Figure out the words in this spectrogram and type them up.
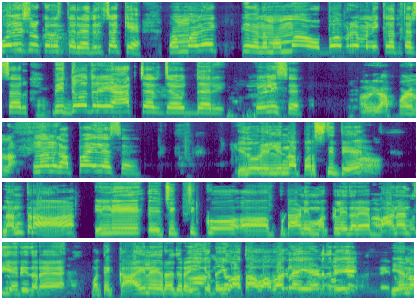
ಪೊಲೀಸರು ಕರೆಸ್ತಾರೆ ಎದುರ್ಸಕ್ಕೆ. ನಮ್ಮ ಮನೆ ನಮ್ಮ ಅಮ್ಮ ಒಬ್ಬೊಬ್ರೆ ಮನೆ ಕಲ್ತಾರ ಸರ್ ಬಿದ್ದೋದ್ರೆ ಯಾರ್ ಸರ್ ಜವಾಬ್ದಾರಿ? ಹೇಳಿ ಸರ್ ಅವ್ರಿಗೆ ಅಪ್ಪ ಇಲ್ಲ. ನನ್ಗ ಅಪ್ಪ ಇಲ್ಲ ಸರ್ ಇದು ಇಲ್ಲಿನ ಪರಿಸ್ಥಿತಿ. ನಂತರ ಇಲ್ಲಿ ಚಿಕ್ಕ ಚಿಕ್ಕ ಆ, ಪುಟಾಣಿ ಮಕ್ಕಳಿದಾರೆ ಬಾಣಂತಿಯರಿದ್ದಾರೆ ಮತ್ತೆ ಕಾಯಿಲೆ ಇರೋದಿದ್ದಾರೆ ಈಗ ನೀವು ತಾವು ಅವಾಗ್ಲೇ ಹೇಳಿದ್ರಿ ಏನೋ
